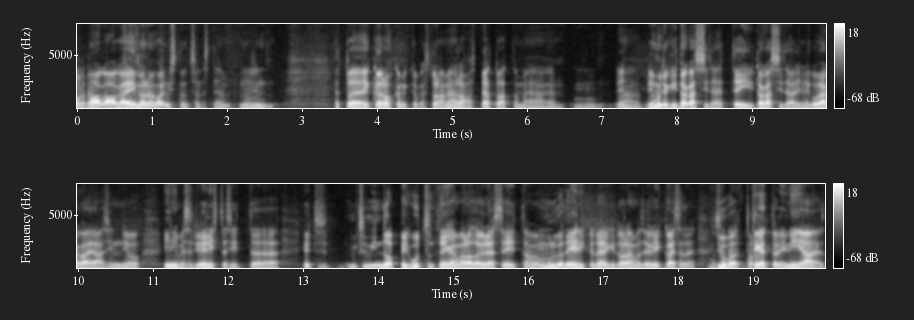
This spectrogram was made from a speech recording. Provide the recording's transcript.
pole veel aga, aga ei, me oleme valmistunud sellest jah. Mm, -hmm. Et ikka rohkem ikka peaks tulema jah, rahvast pealt vaatama ja mm, -hmm. ja, ja muidugi tagasiside, et ei, tagasiside oli nagu väga hea, siin ju inimesed ju helistasid äh, ja ütlesid, miks sa mind appi ei kutsunud tegema, rada üles ehitama mm, -hmm. mul ka tehnikad, värgid olemas ja kõik asjad No juba tegelikult oli nii hea ja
